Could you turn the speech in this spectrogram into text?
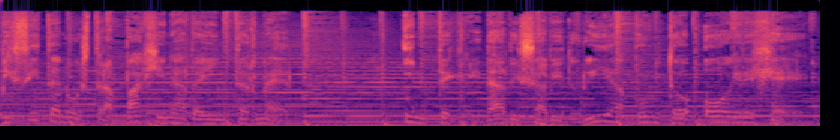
visita nuestra página de internet integridadysabiduría.org.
